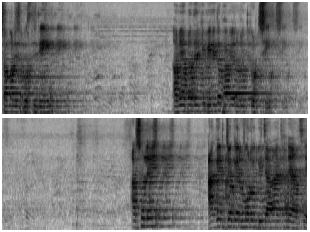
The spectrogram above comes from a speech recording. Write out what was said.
সম্মানিত উপস্থিতি, আমি আপনাদেরকে বিনীতভাবে অনুরোধ করছি। আসলে আগের যুগের মুরব্বী যারা এখানে আছে,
